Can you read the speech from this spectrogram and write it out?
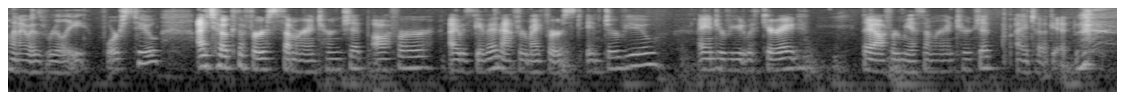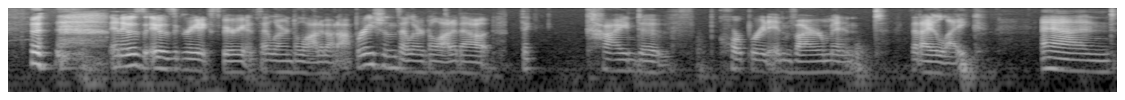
when I was really forced to. I took the first summer internship offer I was given after my first interview. I interviewed with Keurig they offered me a summer internship. I took it. and it was it was a great experience. I learned a lot about operations. I learned a lot about the kind of corporate environment that I like. And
